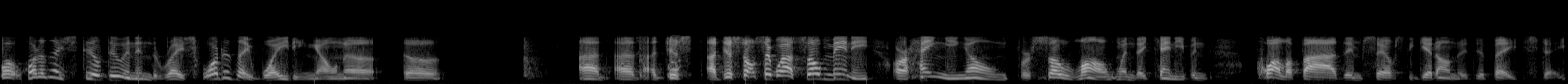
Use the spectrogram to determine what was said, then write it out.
Well, what are they still doing in the race? What are they waiting on? Uh, uh, I, I, I just, I just don't see why so many are hanging on for so long when they can't even qualify themselves to get on the debate stage.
